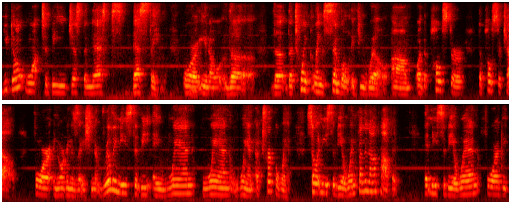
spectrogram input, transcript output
you don't want to be just the next best thing, or mm-hmm. you know, the the the twinkling cymbal, if you will, um, or the poster the poster child for an organization. It really needs to be a win, win, win, a triple win. So it needs to be a win for the nonprofit. It needs to be a win for the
